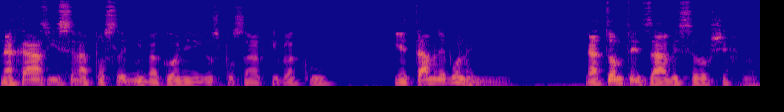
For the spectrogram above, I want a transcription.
Nachází se na posledním vagóně někdo z posádky vlaku? Je tam nebo není? Na tom teď záviselo všechno.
